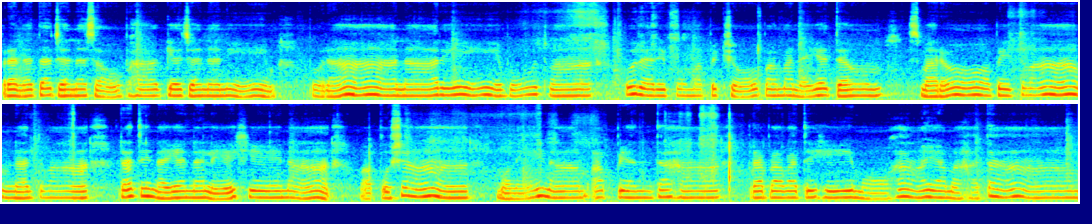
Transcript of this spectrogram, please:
ప్రణతజన సౌభాగ్యజననీ పురానారీ భూత్వా పురరిపుమపి క్షోభమనయతం స్మరోపి త్వాం నత్వా రతినయనలేహ్యేన వపుషా మునీనాం అప్యంతః ప్రభవతి మోహాయ మహతాం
